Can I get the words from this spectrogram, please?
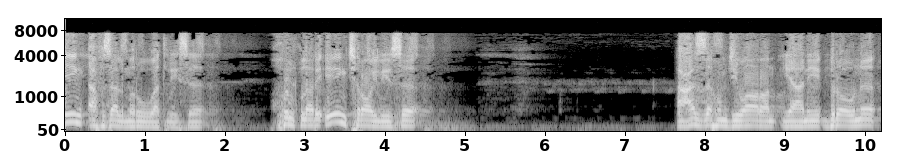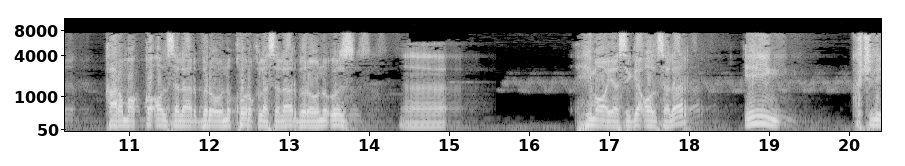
eng afzal muruvvatlisi xulqlari eng chiroylisi azzahum jivoron ya'ni birovni qaramoqqa olsalar birovni qo'riqlasalar birovni o'z e, himoyasiga olsalar eng kuchli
